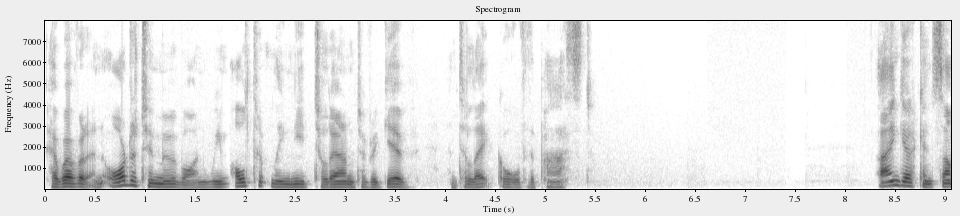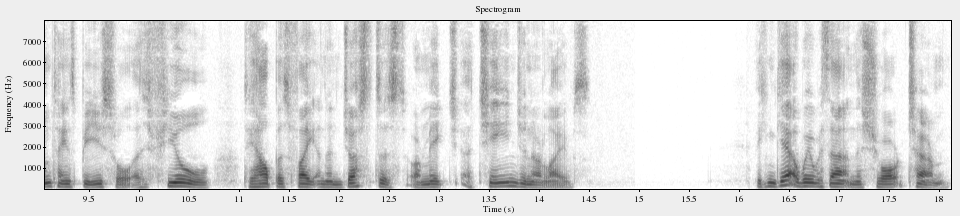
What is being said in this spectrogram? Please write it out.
However, in order to move on, we ultimately need to learn to forgive and to let go of the past. Anger can sometimes be useful as fuel to help us fight an injustice or make a change in our lives. We can get away with that in the short term,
